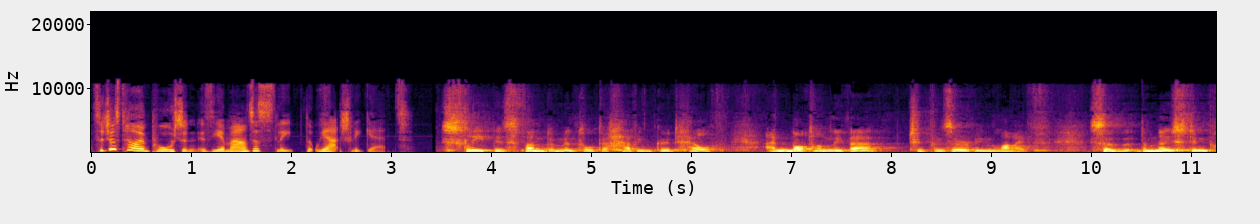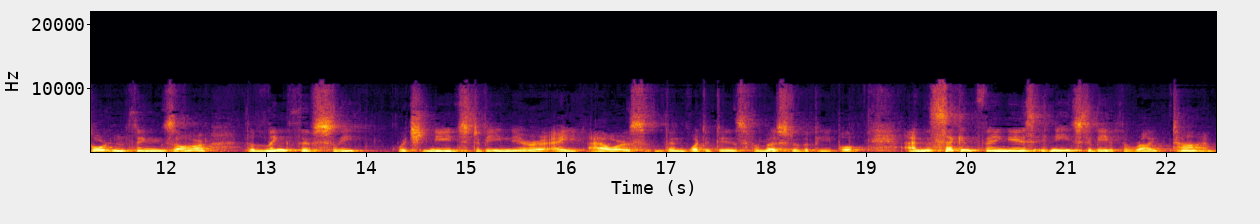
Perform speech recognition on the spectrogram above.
So, just how important is the amount of sleep that we actually get? Sleep is fundamental to having good health, and not only that, to preserving life. So, the, the most important things are the length of sleep, which needs to be nearer eight hours than what it is for most of the people. And the second thing is it needs to be at the right time.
